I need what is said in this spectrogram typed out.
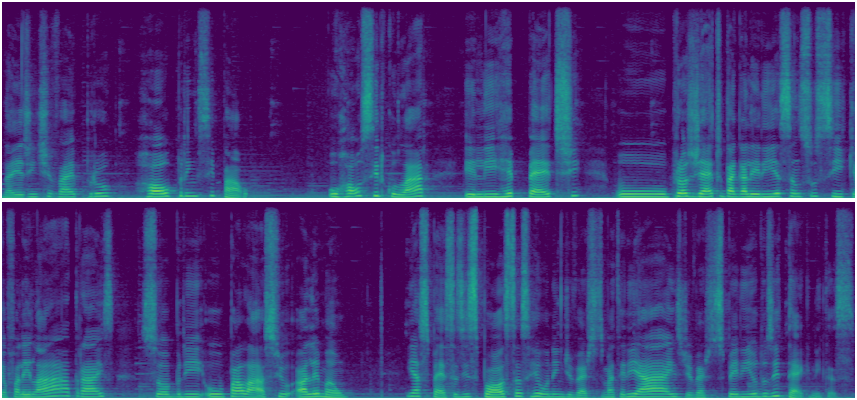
Daí a gente vai para o hall principal. O hall circular, ele repete o projeto da Galeria Sanssouci, que eu falei lá atrás sobre o Palácio Alemão. E as peças expostas reúnem diversos materiais, diversos períodos e técnicas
